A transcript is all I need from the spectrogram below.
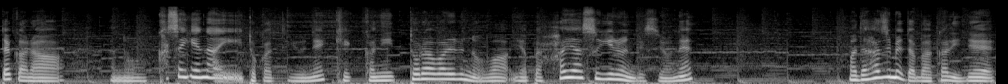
だからあの稼げないとかっていうね結果にとらわれるのはやっぱり早すぎるんですよね。まだ始めたばかりで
